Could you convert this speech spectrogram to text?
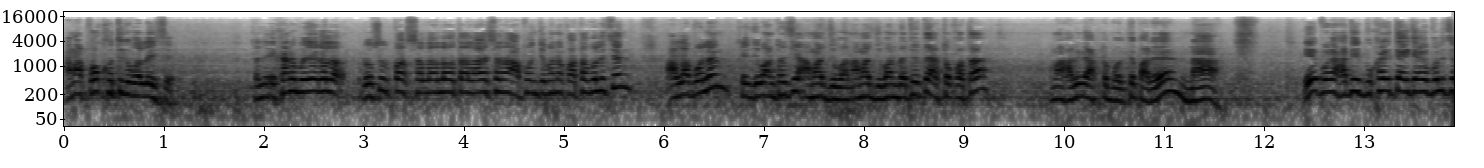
আমার পক্ষ থেকে বলেছে তাহলে এখানে বোঝা গেল, রসুল পাক সাল্লাহ তাল্লাম আপন জীবনে কথা বলেছেন। আল্লাহ বলেন, সেই জীবনটা হচ্ছে আমার জীবন। আমার জীবন ব্যতীত একটা কথা আমার হাবিব একটা বলতে পারে না। এরপরে হাবিব বুখারিতে এক জায়গায় বলেছে,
